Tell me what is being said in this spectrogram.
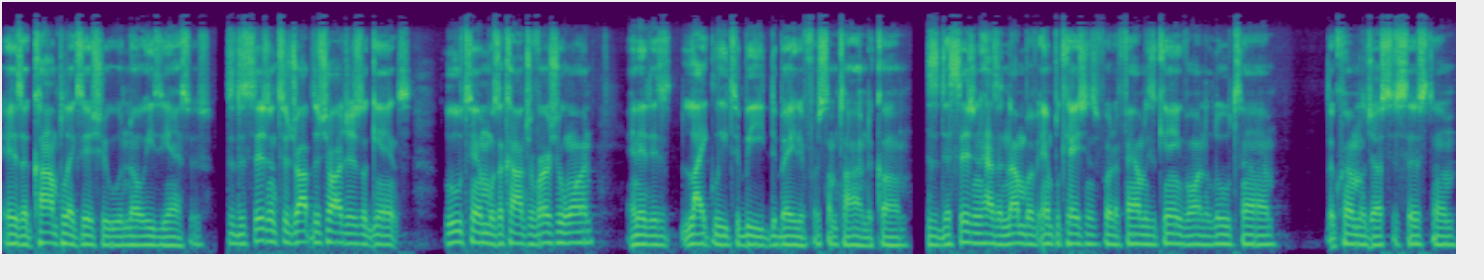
It is a complex issue with no easy answers. The decision to drop the charges against Lul Tim was a controversial one, and it is likely to be debated for some time to come. This decision has a number of implications for the families of King Von and Lul Tim, the criminal justice system,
